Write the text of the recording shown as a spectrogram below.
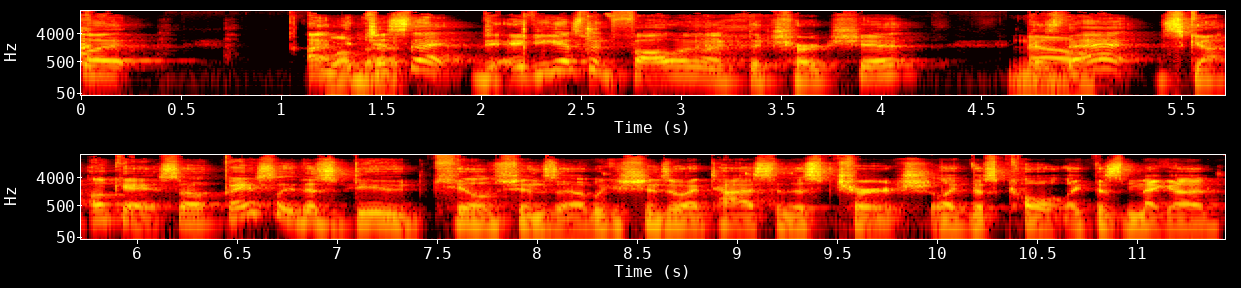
but I- just that. Have you guys been following like the church shit? No. that's got okay. So basically, this dude killed Shinzo because Shinzo had ties to this church, like this cult, like this mega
